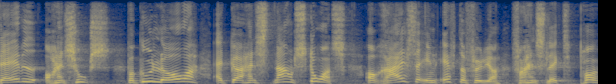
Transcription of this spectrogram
David og hans hus, hvor Gud lover at gøre hans navn stort og rejse en efterfølger fra hans slægt. Prøv at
